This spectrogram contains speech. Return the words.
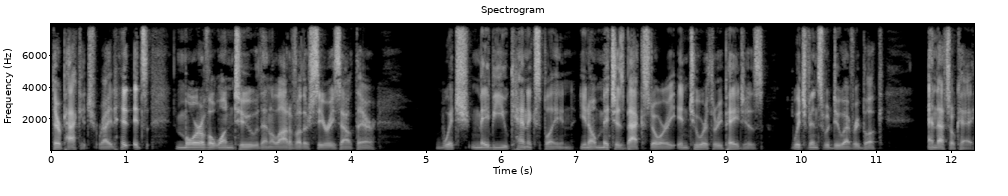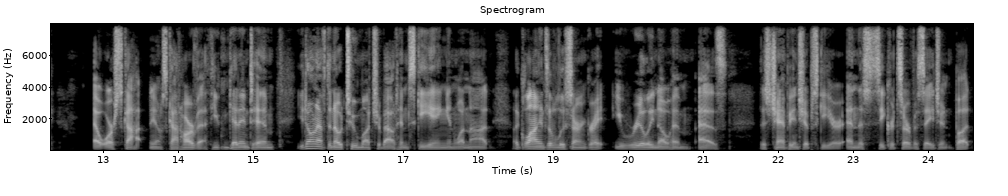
their package, right? It, it's more of a one-two than a lot of other series out there, which maybe you can explain, you know, Mitch's backstory in two or three pages, which Vince would do every book, and that's okay. Uh, or Scott, you know, Scott Harvath. You can get into him. You don't have to know too much about him skiing and whatnot. Like Lions of Lucerne, great. You really know him as this championship skier and this Secret Service agent. But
